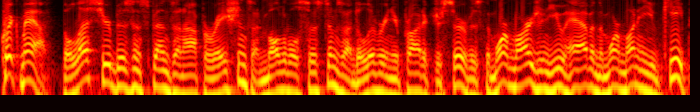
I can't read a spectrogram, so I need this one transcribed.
Quick math the less your business spends on operations, on multiple systems, on delivering your product or service, the more margin you have and the more money you keep.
